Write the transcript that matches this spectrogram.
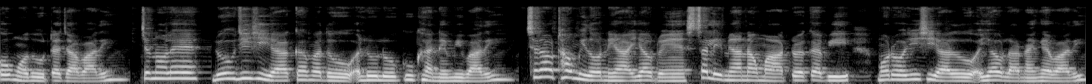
ကုန်းမော်သို့တက်ကြပါသည်ကျွန်တော်လည်းလူအုပ်ကြီးရှိရာကမ်းဘတ်သို့အလိုလိုကူးခတ်နေမိပါသည်ခြေထောက်ထောက်မိသောနေရာအရောက်တွင်ဆက်လီများနောက်မှတွဲကပ်ပြီးမော်တော်ကြီးရှိရာသို့အရောက်လာနိုင်ခဲ့ပါသည်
